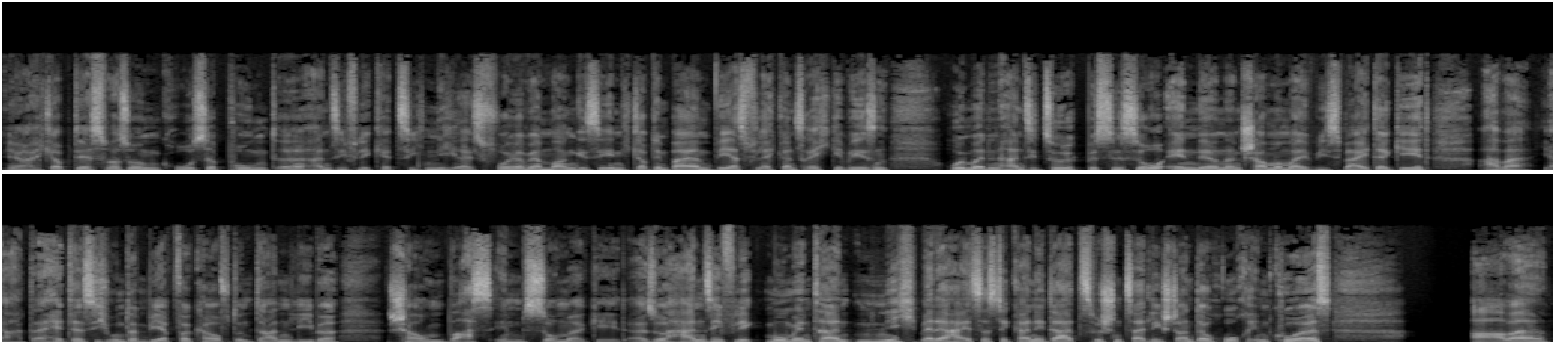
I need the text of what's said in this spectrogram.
Ja, ich glaube, das war so ein großer Punkt. Äh, Hansi Flick hätte sich nicht als Feuerwehrmann gesehen. Ich glaube, den Bayern wäre es vielleicht ganz recht gewesen. Holen wir den Hansi zurück bis Saisonende und dann schauen wir mal, wie es weitergeht. Aber ja, da hätte er sich unterm Wert verkauft und dann lieber schauen, was im Sommer geht. Also Hansi Flick momentan nicht mehr der heißeste Kandidat. Zwischenzeitlich stand er hoch im Kurs. Aber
